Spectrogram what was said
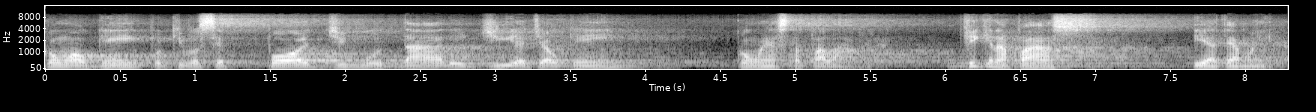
com alguém, porque você pode mudar o dia de alguém com esta palavra. Fique na paz e até amanhã.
